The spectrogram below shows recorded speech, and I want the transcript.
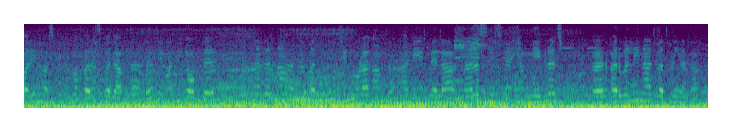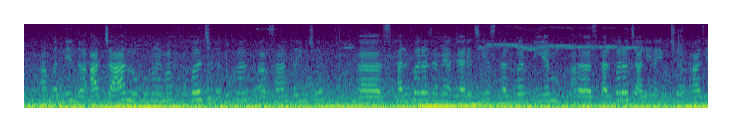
ઓરેન્જ હોસ્પિટલમાં ફરજ બજાવતા હતા, જેમાંથી ડૉક્ટર હિંમતનગરના હતા વતની ચિટોડા ગામના અને પહેલાં નર્સ જે છે, અહીંયા મેઘરજ અરવલ્લીના જ વતની હતા. આ બંને આ ચાર લોકોનું એમાં ખૂબ જ દુઃખદ અવસાન થયું છે. સ્થળ પર જ અમે અત્યારે છીએ, સ્થળ પર પીએમ સ્થળ પર જ ચાલી રહ્યું છે. આ જે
